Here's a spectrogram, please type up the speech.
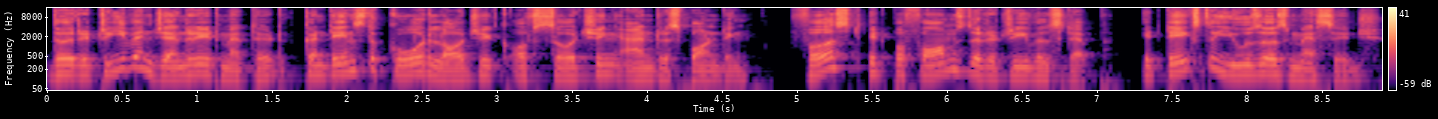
The retrieve and generate method contains the core logic of searching and responding. First, it performs the retrieval step. It takes the user's message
